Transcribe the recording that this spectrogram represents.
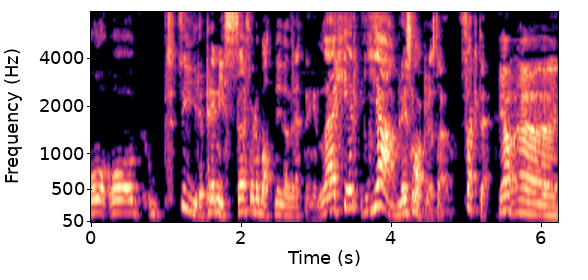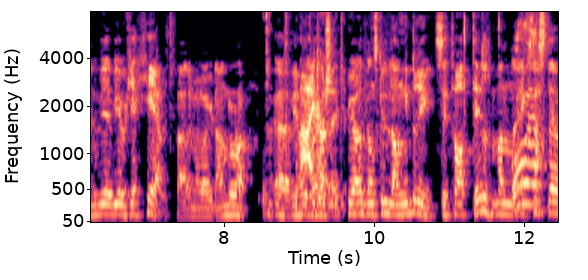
og, og styre premisset for debatten i den retningen. Det er helt jævlig smakløst av henne. Fuck det. Ja, uh, vi, er, vi, er, jo ikke helt ferdig med Ragd ennå, da. Uh, vi har, Nei, kanskje ikke. Vi har et ganske langdrygt sitat til, men oh, jeg syns det,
